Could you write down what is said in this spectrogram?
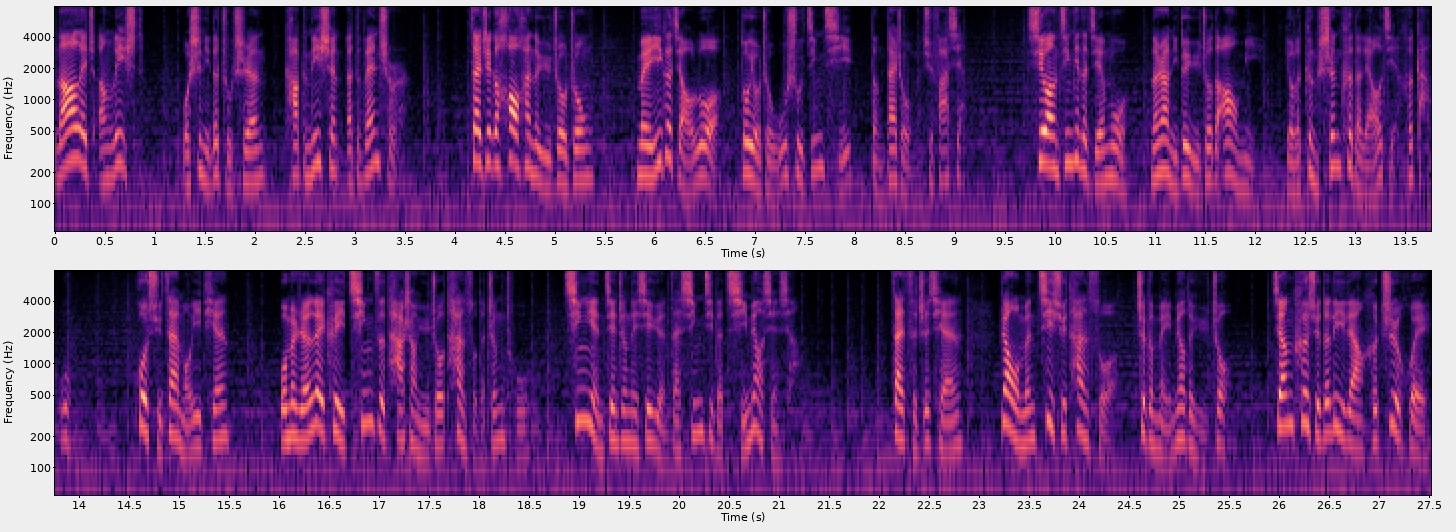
Knowledge Unleashed，我是你的主持人 Cognition Adventurer。在这个浩瀚的宇宙中，每一个角落都有着无数惊奇等待着我们去发现。希望今天的节目能让你对宇宙的奥秘有了更深刻的了解和感悟。或许在某一天，我们人类可以亲自踏上宇宙探索的征途，亲眼见证那些远在星际的奇妙现象。在此之前，让我们继续探索。这个美妙的宇宙，将科学的力量和智慧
